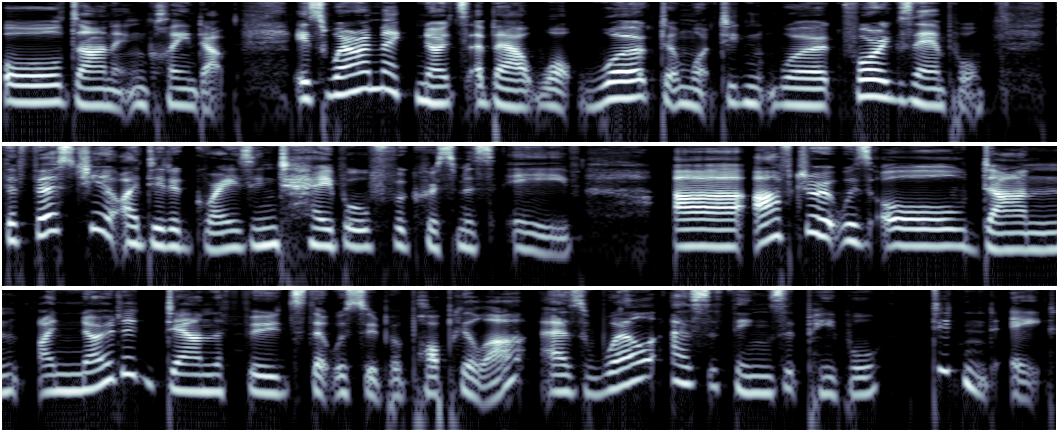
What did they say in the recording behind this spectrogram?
all done and cleaned up. It's where I make notes about what worked and what didn't work. For example, the first year I did a grazing table for Christmas Eve. Uh, after it was all done, I noted down the foods that were super popular as well as the things that people didn't eat.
